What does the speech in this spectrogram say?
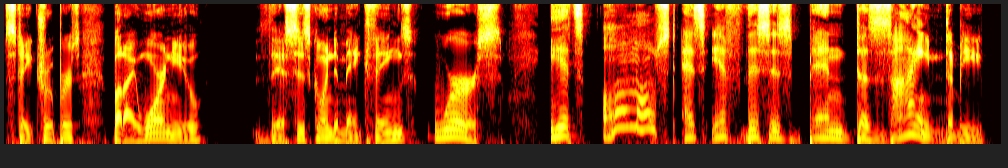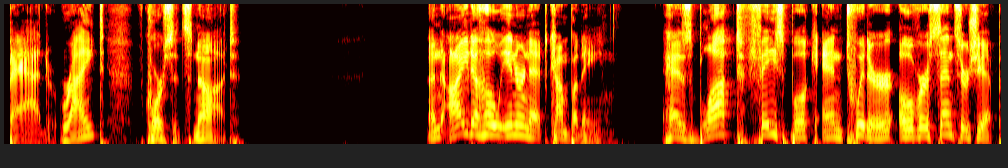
state troopers, but I warn you, this is going to make things worse. It's almost as if this has been designed to be bad, right? Of course it's not. An Idaho internet company has blocked Facebook and Twitter over censorship.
